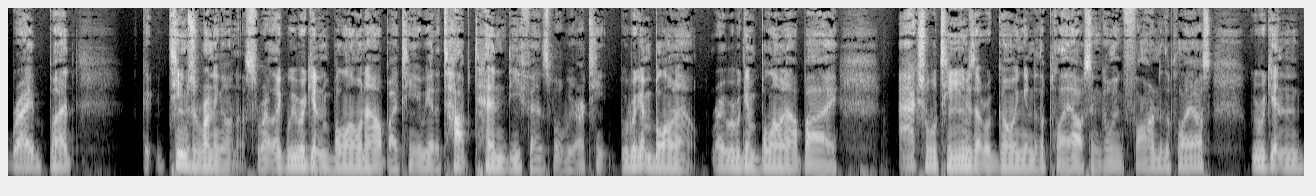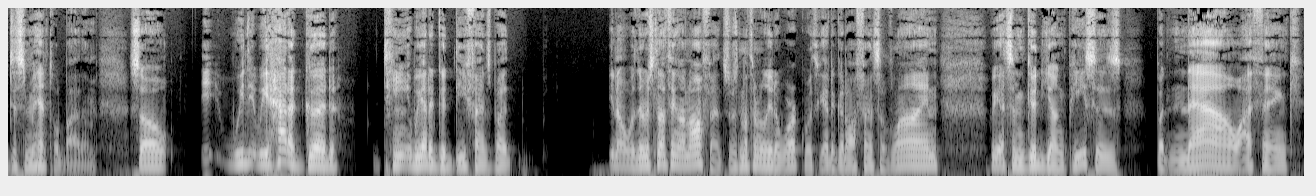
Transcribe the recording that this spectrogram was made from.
right but teams were running on us, right? Like we were getting blown out by team. We had a top ten defense, but we our team we were getting blown out, right? We were getting blown out by actual teams that were going into the playoffs and going far into the playoffs. We were getting dismantled by them. So we we had a good team. We had a good defense, but you know there was nothing on offense. There was nothing really to work with. We had a good offensive line. We had some good young pieces, but now I think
